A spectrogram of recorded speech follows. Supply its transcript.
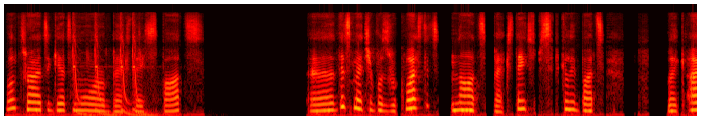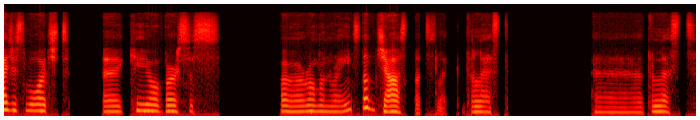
We'll try to get more backstage spots. Uh, this matchup was requested, not backstage specifically, but like I just watched uh, KO versus uh, Roman Reigns. Not just, but like the last, uh, the last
